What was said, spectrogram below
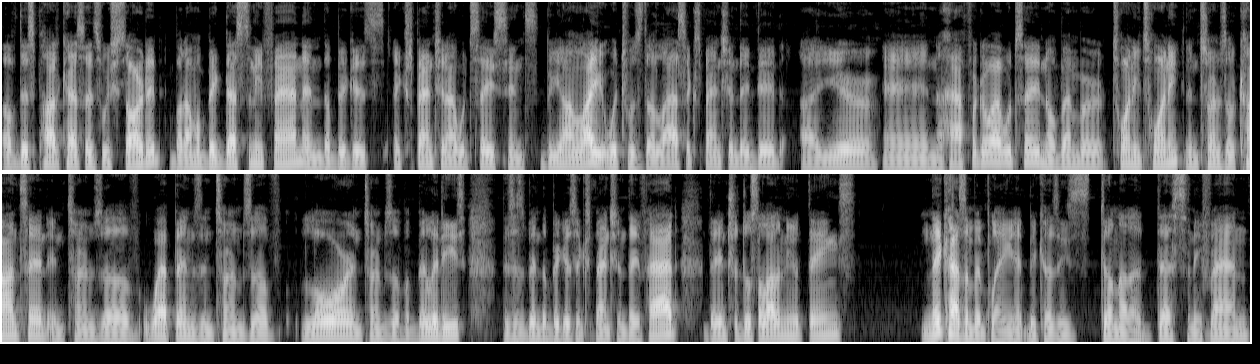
of this podcast since we started. But I'm a big Destiny fan, and the biggest expansion I would say since Beyond Light, which was the last expansion they did a year and a half ago, I would say November 2020, in terms of content, in terms of weapons, in terms of lore, in terms of abilities. This has been the biggest expansion they've had. They introduced a lot of new things. Nick hasn't been playing it because he's still not a Destiny fan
